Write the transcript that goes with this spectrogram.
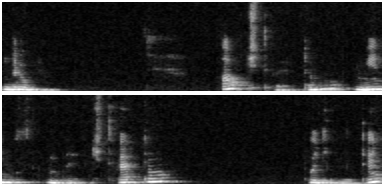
Друге. А в четвертому мінус Б в четвертому поділити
